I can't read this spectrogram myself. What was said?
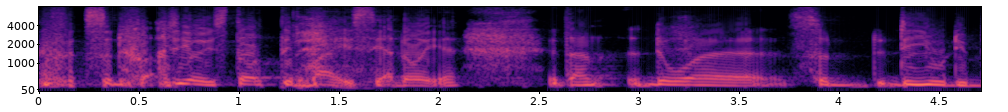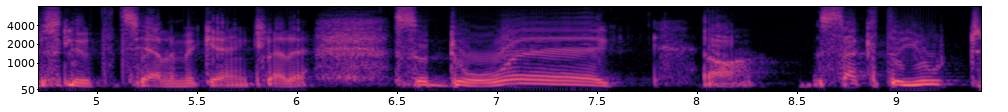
Så då hade jag ju stått i bajsiga dojor. Utan då, eh, så det gjorde ju beslutet så jävla mycket enklare. Så då, eh, ja, sagt och gjort.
